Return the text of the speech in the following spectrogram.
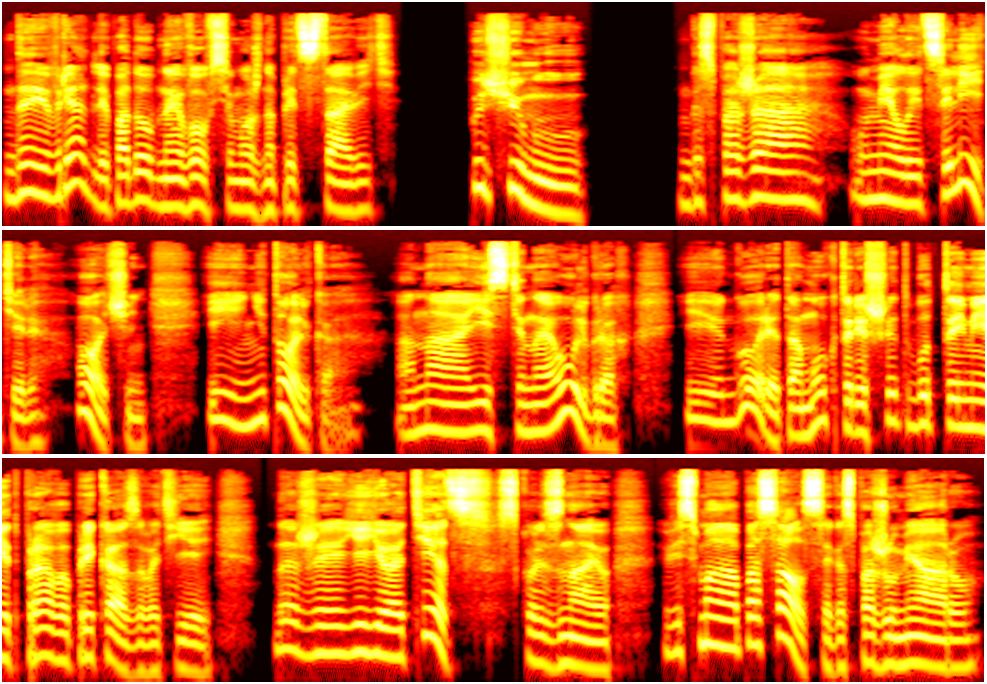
да и вряд ли подобное вовсе можно представить. Почему? Госпожа — умелый целитель, очень, и не только. Она истинная Ульграх, и горе тому, кто решит, будто имеет право приказывать ей. Даже ее отец, сколь знаю, весьма опасался госпожу Миару.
